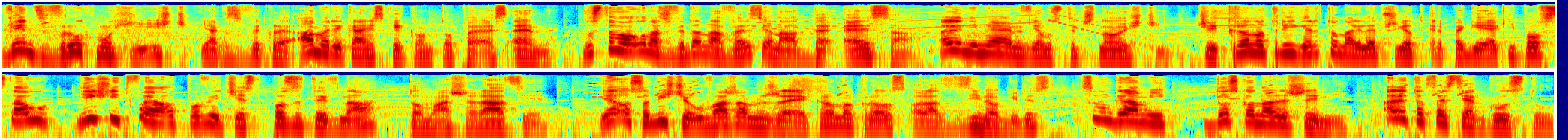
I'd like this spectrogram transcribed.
więc w ruch musi iść jak zwykle amerykańskie konto PSN. Została u nas wydana wersja na DS-a, ale nie miałem z nią styczności. Czy Chrono Trigger to najlepszy JRPG jaki powstał? Jeśli twoja odpowiedź jest pozytywna, to masz rację. Ja osobiście uważam, że Chrono Cross oraz Xenogears są grami doskonalszymi, ale to kwestia gustu.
